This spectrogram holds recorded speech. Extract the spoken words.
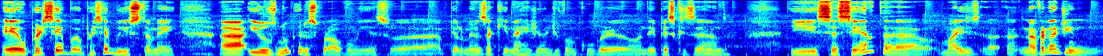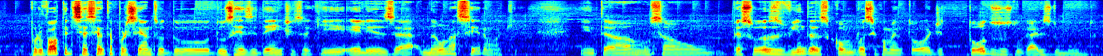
É, eu percebo, eu percebo isso também. Uh, e os números provam isso. Uh, pelo menos aqui na região de Vancouver eu andei pesquisando. E 60, mais. Uh, na verdade, por volta de 60% do, dos residentes aqui, eles não nasceram aqui. Então são pessoas vindas, como você comentou, de todos os lugares do mundo.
